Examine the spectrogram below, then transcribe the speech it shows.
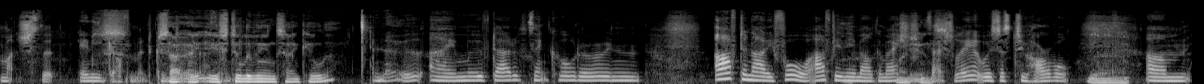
much that any government can Mm. So, do. are you still living in St Kilda? No, I moved out of St Kilda in after '94, after the amalgamations. Actually, it was just too horrible. Yeah. Um,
